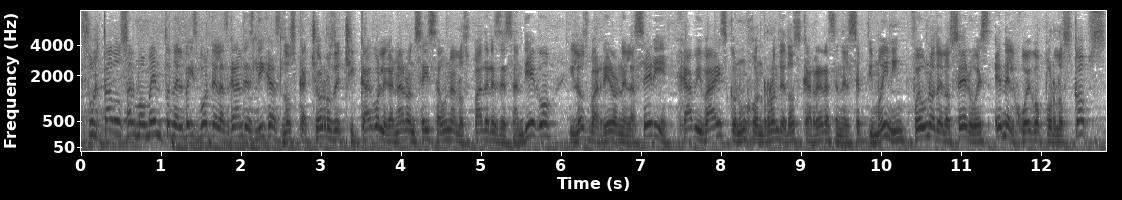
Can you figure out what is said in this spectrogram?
Resultados al momento en el béisbol de las grandes ligas. Los cachorros de Chicago le ganaron 6 a 1 a los padres de San Diego y los barrieron en la serie. Javi Baez, con un jonrón de dos carreras en el séptimo inning, fue uno de los héroes en el juego por los Cubs.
